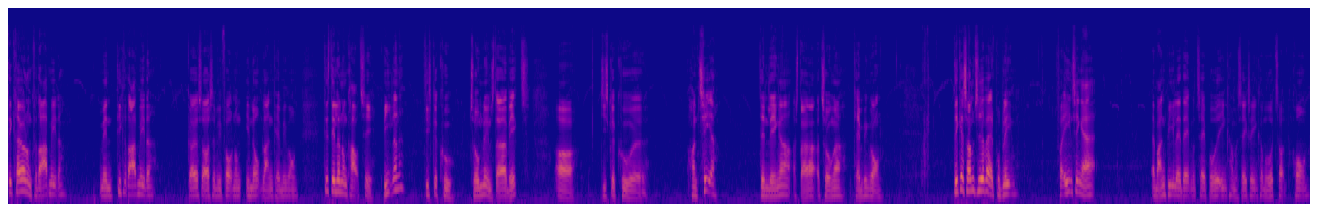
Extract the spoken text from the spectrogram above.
det kræver nogle kvadratmeter, men de kvadratmeter gør jo så også, at vi får nogle enormt lange campingvogne. Det stiller nogle krav til bilerne. De skal kunne tumle en større vægt, og de skal kunne øh, håndtere den længere og større og tungere campingvogn. Det kan samtidig være et problem, for en ting er, at mange biler i dag må tage både 1,6 og 1,8 ton på krogen.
